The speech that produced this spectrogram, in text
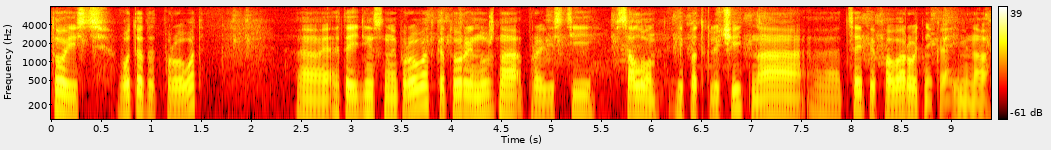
то есть вот этот провод это единственный провод, который нужно провести в салон и подключить на э, цепи поворотника, именно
